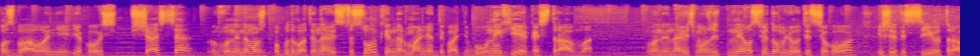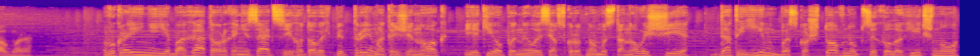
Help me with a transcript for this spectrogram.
позбавлені якогось щастя, вони не можуть побудувати навіть стосунки нормальні, адекватні, бо у них є якась травма. Вони навіть можуть не усвідомлювати цього і жити з цією травмою. В Україні є багато організацій, готових підтримати жінок, які опинилися в скрутному становищі, дати їм безкоштовну психологічну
